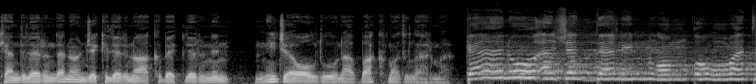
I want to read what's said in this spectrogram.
kendilerinden öncekilerin akıbetlerinin nice olduğuna bakmadılar mı? كانوا أشد منهم قوة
